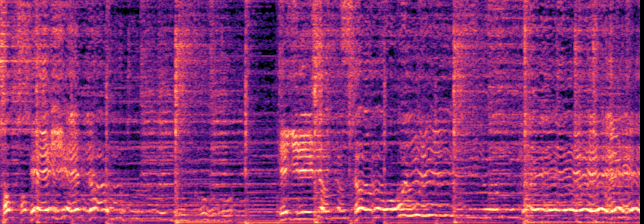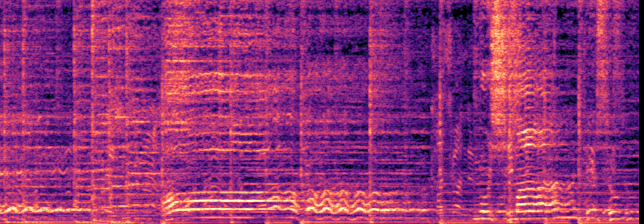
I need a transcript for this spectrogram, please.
속세에다 묻어놓고 백일 정성 올리는데 아 무심한 대성사에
